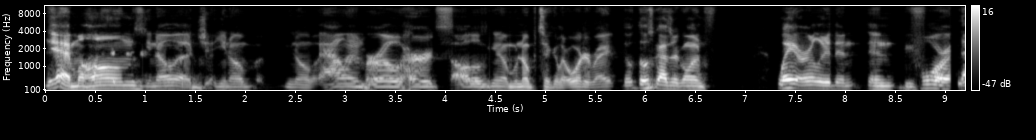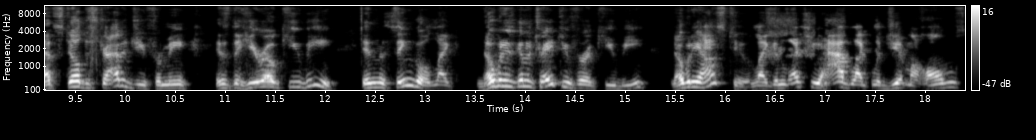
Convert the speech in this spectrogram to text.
Yeah, Mahomes, you know, uh, you know, you know, Allen, Burrow, Hurts, all those, you know, no particular order, right? Th- those guys are going way earlier than than before. That's still the strategy for me. Is the hero QB in the single? Like nobody's gonna trade you for a QB. Nobody has to. Like unless you have like legit Mahomes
